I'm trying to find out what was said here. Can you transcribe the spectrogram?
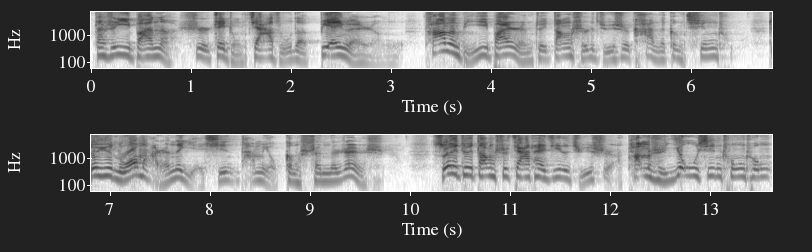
但是一般呢是这种家族的边缘人物。他们比一般人对当时的局势看得更清楚，对于罗马人的野心，他们有更深的认识，所以对当时迦太基的局势，他们是忧心忡忡。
